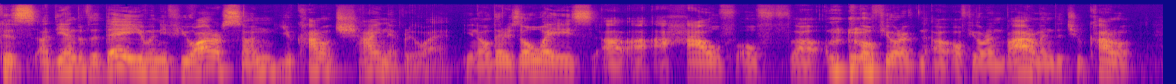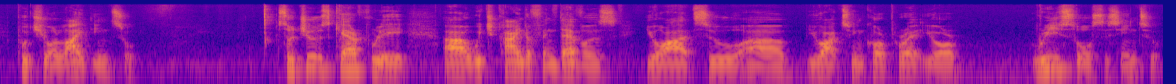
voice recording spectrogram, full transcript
because at the end of the day even if you are a sun you cannot shine everywhere. You know there is always a, a, a half of uh, of your uh, of your environment that you cannot put your light into. So choose carefully uh, which kind of endeavors you are to uh, you are to incorporate your resources into.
